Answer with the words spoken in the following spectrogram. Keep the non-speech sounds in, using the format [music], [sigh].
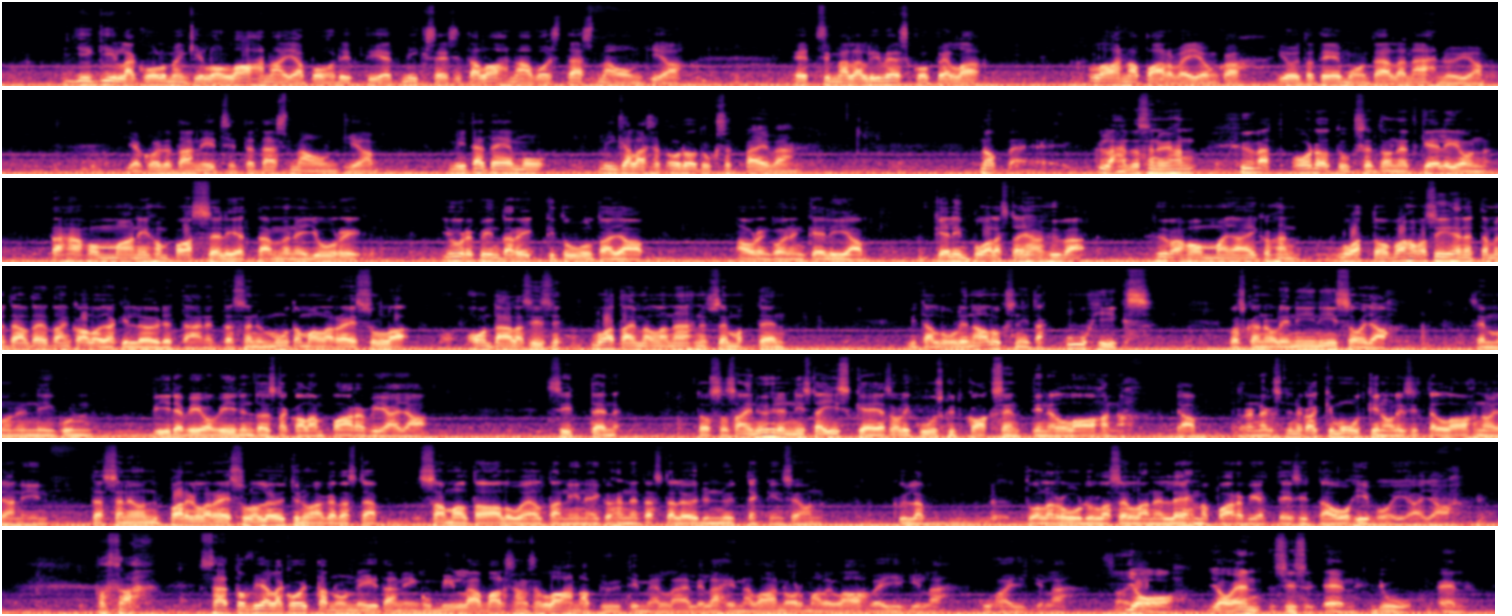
jigillä kolmen kilon lahnaa ja pohdittiin, että miksei sitä lahnaa voisi täsmäonkia etsimällä liveskopella lahnaparve, jonka, joita Teemu on täällä nähnyt ja, ja koitetaan niitä sitten täsmäonkia. Mitä Teemu, minkälaiset odotukset päivään? No kyllähän tässä nyt ihan hyvät odotukset on, että keli on tähän hommaan ihan passeli, että tämmönen juuri, juuri pinta rikki tuulta ja aurinkoinen keli ja kelin puolesta ihan hyvä, hyvä homma ja eiköhän luotto on vahva siihen, että me täältä jotain kalojakin löydetään. Et tässä nyt muutamalla reissulla on täällä siis luotaimella nähnyt semmoitteen, mitä luulin aluksi niitä kuhiksi, koska ne oli niin isoja, semmonen niin kuin 5-15 kalan parvia ja sitten tuossa sain yhden niistä iskeä ja se oli 62 senttinen lahna. Ja todennäköisesti ne kaikki muutkin oli sitten lahnoja, niin tässä ne on parilla reissulla löytynyt aika tästä samalta alueelta, niin eiköhän ne tästä löydy nytkin. Se on kyllä tuolla ruudulla sellainen lehmäparvi, ettei sitä ohi voi ajaa. Tota, sä et ole vielä koittanut niitä niin kuin millään varsinaisen lahnapyytimellä, eli lähinnä vaan normaalilla ahvejikillä, kuhajikillä. sai. Joo, joo, en, siis en, juu, en.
